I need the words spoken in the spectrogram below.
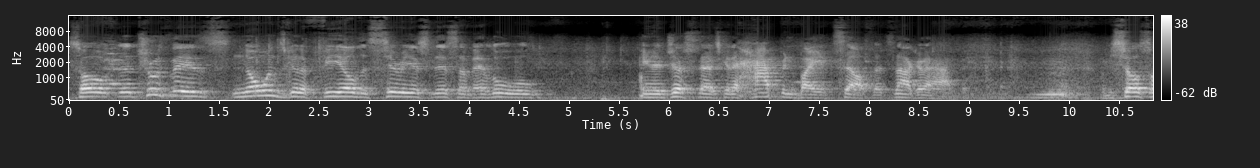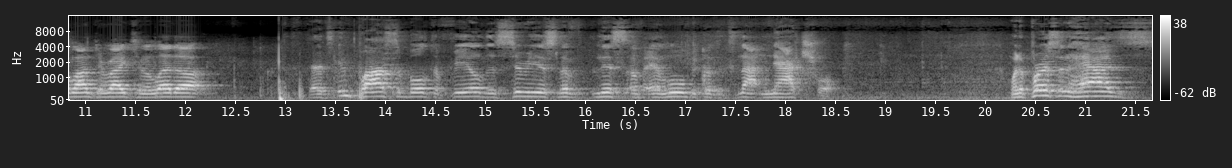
So the truth is no one's going to feel the seriousness of elul and a just that's going to happen by itself. That's not going to happen Michel Salanter writes in a letter that it's impossible to feel the seriousness of Elul because it's not natural. When a person has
